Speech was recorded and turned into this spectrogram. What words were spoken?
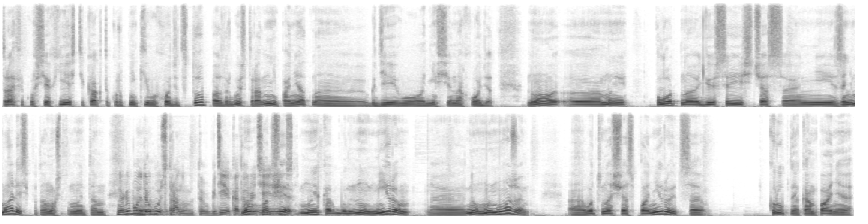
трафик у всех есть, и как-то крутники выходят в топ, а с другой стороны, непонятно, где его они все находят. Но э, мы плотно USA сейчас э, не занимались, потому что мы там... Ну, любую другую страну, где, которая ну, вообще, известна. мы как бы, ну, миром, ну, мы можем. Вот у нас сейчас планируется крупная кампания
